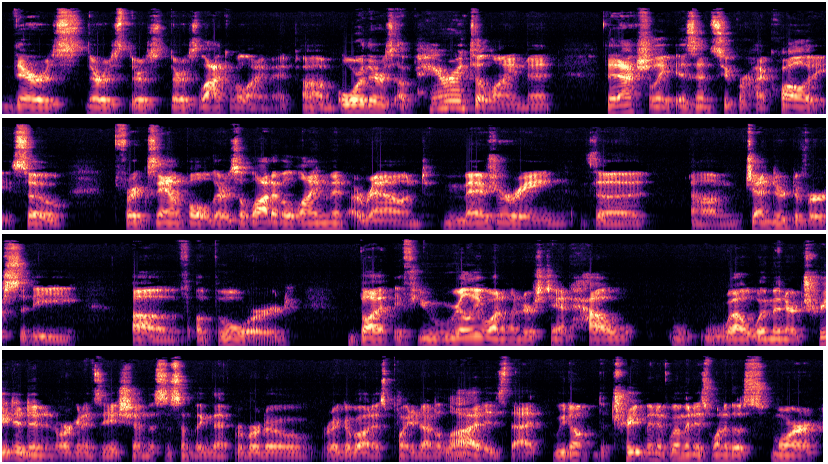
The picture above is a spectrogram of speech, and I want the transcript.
there's there's there's there's lack of alignment, um, or there's apparent alignment that actually isn't super high quality. So, for example, there's a lot of alignment around measuring the um, gender diversity of a board, but if you really want to understand how well women are treated in an organization, this is something that Roberto Rigobon has pointed out a lot, is that we don't the treatment of women is one of those more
